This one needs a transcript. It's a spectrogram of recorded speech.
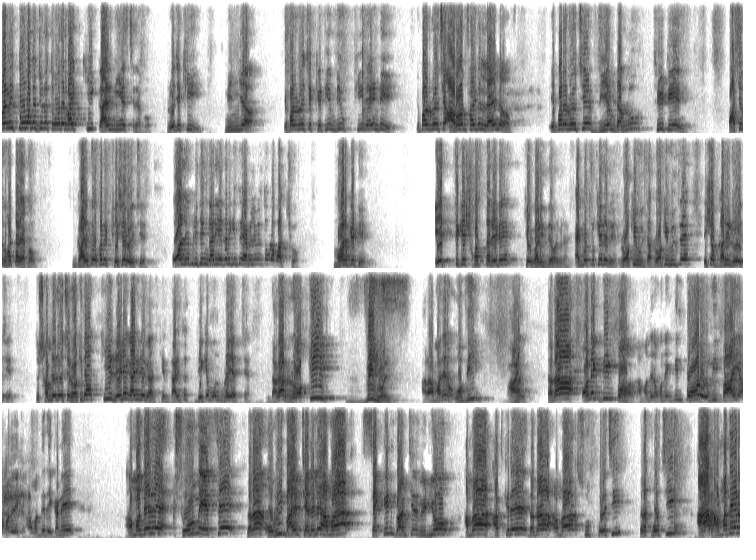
Finally তোমাদের জন্য তোমাদের ভাই কি গাড়ি নিয়ে এসছে দেখো। রয়েছে কি? নিনজা এবারে রয়েছে কেটিএম ডিউক থ্রি নাইনটি এবারে রয়েছে আর ওয়ান ফাইভ এর লাইন আপ এবারে রয়েছে বিএমডাব্লিউ থ্রি টেন পাশের ঘরটা দেখাও। গাড়ি তো ওখানে ঠেসে রয়েছে। অল এভরিথিং গাড়ি এখানে কিন্তু অ্যাভেলেবেল তোমরা পাচ্ছ। মার্কেটে এর থেকে সস্তা রেটে কেউ গাড়ি দিতে পারবে না। একমাত্র কে দেবে? রকি হুইলস আর রকি হুইলসে এইসব গাড়ি রয়েছে। তো সামনে রয়েছে রকিদা কি রেডে গাড়ি দেবে আজকের? গাড়ি তো দেখে মন ভরে যাচ্ছে। দাদা রকি উইলস আর আমাদের অভি ভাই। ভাই। দাদা অনেক দিন পর আমাদের অনেক দিন পর অভি ভাই আমাদের আমাদের এখানে আমাদের শোরুমে এসছে। দাদা অভি ভাইয়ের চ্যানেলে আমরা সেকেন্ড ব্রাঞ্চের ভিডিও আমরা আজকের দাদা আমরা শুট করেছি দাদা করছি। আর আচ্ছা। আমাদের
